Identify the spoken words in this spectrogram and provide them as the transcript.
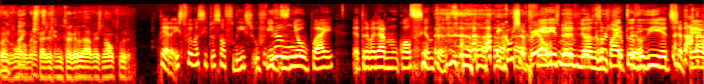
Muito bem umas férias muito agradáveis na altura. Espera, isto foi uma situação feliz. O filho desenhou o pai a trabalhar num call center. E com chapéu. Férias maravilhosas. Com o pai chapéu. todo dia de chapéu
